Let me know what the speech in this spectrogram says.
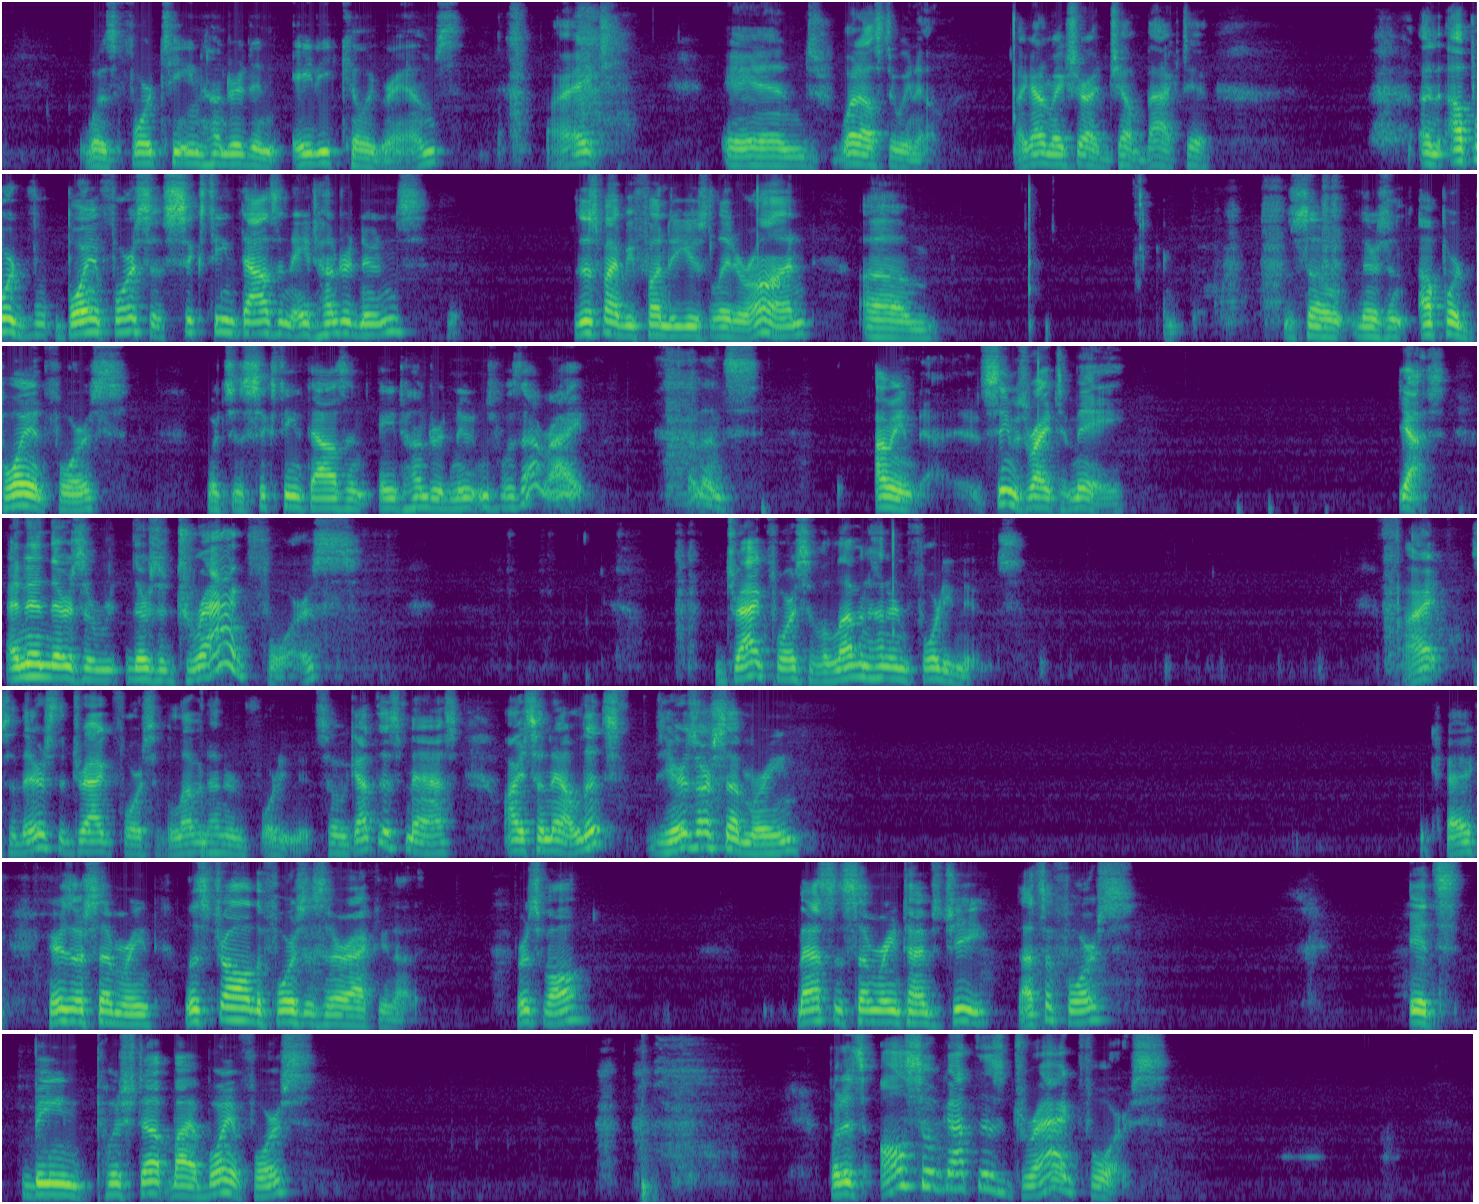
was 1,480 kilograms. All right, and what else do we know? I got to make sure I jump back to An upward buoyant force of 16,800 newtons. This might be fun to use later on. Um, so there's an upward buoyant force, which is 16,800 newtons. Was that right? I mean, it seems right to me. Yes. And then there's a there's a drag force, drag force of 1140 newtons. All right, so there's the drag force of 1140 newtons. So we got this mass. All right, so now let's, here's our submarine. Okay, here's our submarine. Let's draw the forces that are acting on it. First of all, mass of the submarine times g, that's a force. It's being pushed up by a buoyant force. But it's also got this drag force,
